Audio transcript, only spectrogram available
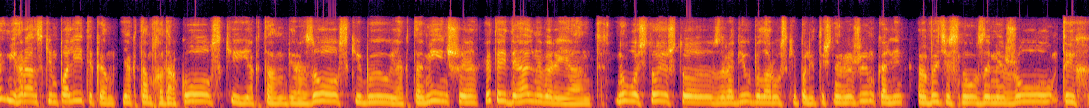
мігрантскім палітыкам як там хадарко Рахоўскі як там беразовскі быў як там іншыя это ідэальны варыянт Ну вось тое что зрабіў беларускі палітычны рэжым калі выціснуў за мяжу тых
